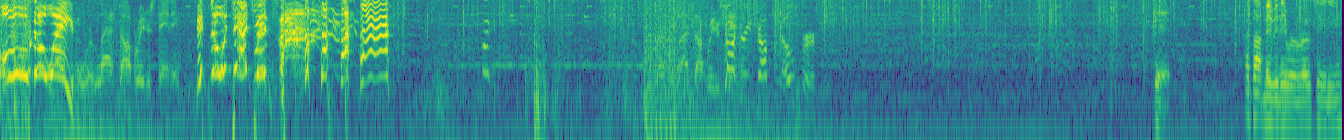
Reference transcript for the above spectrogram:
Oh no way! Four, last operator standing. It's no attachments. Last operator standing. Shocker, he dropped an over. Hit. I thought maybe they were rotating.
